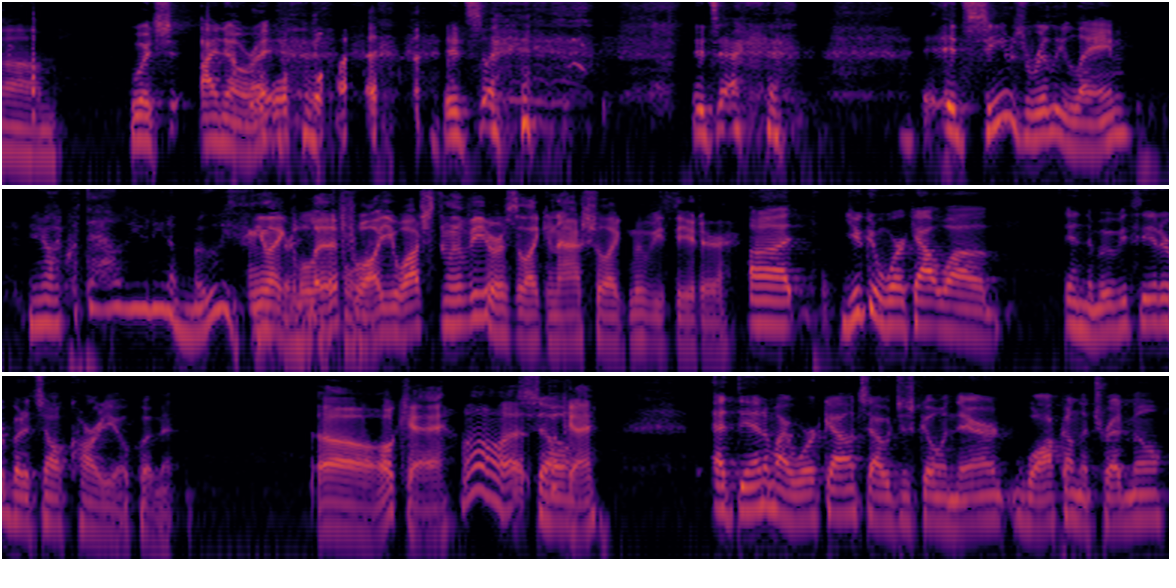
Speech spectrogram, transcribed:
Um, which I know, right? it's like it's it seems really lame. And you're like, what the hell do you need a movie theater? Can you like lift for? while you watch the movie, or is it like an actual like movie theater? Uh, you can work out while in the movie theater, but it's all cardio equipment. Oh, okay. Oh, that, So- okay. At the end of my workouts, I would just go in there, walk on the treadmill,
